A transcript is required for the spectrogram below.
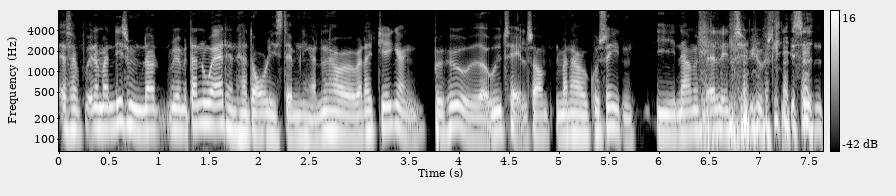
altså når man ligesom, når der nu er den her dårlige stemning, og den har jo været ikke engang behøvet at udtale sig om den. Man har jo kunne se den i nærmest alle interviews lige siden,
